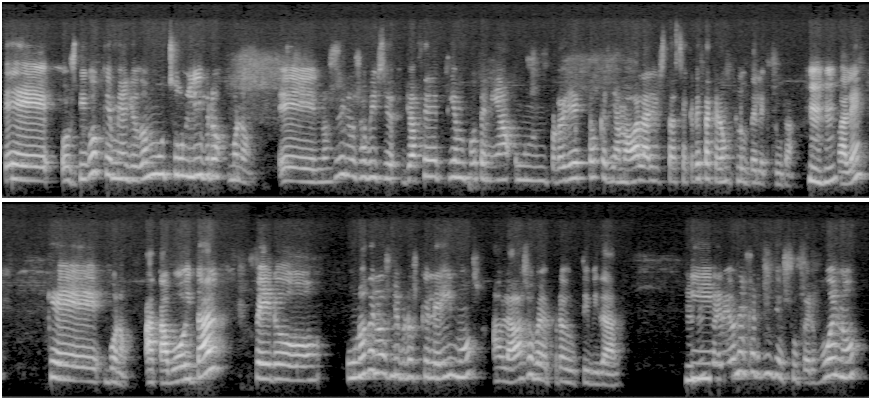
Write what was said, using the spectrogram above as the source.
eh, os digo que me ayudó mucho un libro, bueno, eh, no sé si lo sabéis, yo, yo hace tiempo tenía un proyecto que se llamaba La Lista Secreta, que era un club de lectura. ¿vale? Que, bueno, acabó y tal, pero uno de los libros que leímos hablaba sobre productividad. Y había un ejercicio súper bueno.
